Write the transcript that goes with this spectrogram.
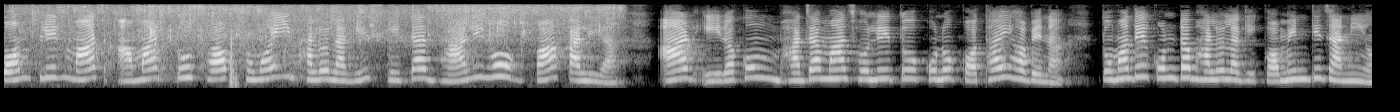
পমফ্লেট মাছ আমার তো সব সময়ই ভালো লাগে। সেটা ঝালই হোক বা কালিয়া। আর এরকম ভাজা মাছ হলে তো কোনো কথাই হবে না। তোমাদের কোনটা ভালো লাগে কমেন্টে জানিও।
